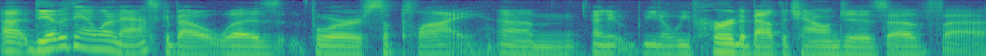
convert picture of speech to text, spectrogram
Uh, the other thing I wanted to ask about was for supply. Um, and it, you know, we've heard about the challenges of uh,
